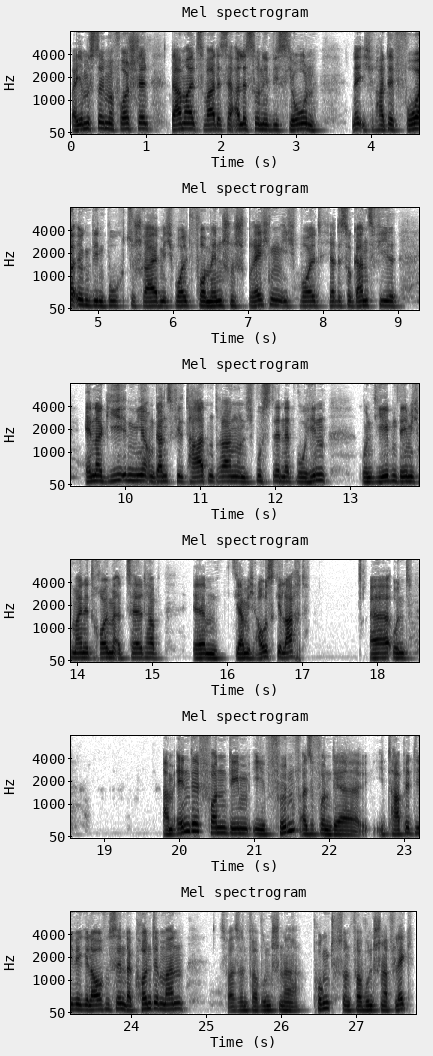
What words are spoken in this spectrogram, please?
weil ihr müsst euch mal vorstellen, damals war das ja alles so eine Vision. Ne, ich hatte vor, irgendwie ein Buch zu schreiben. Ich wollte vor Menschen sprechen. Ich wollte, ich hatte so ganz viel Energie in mir und ganz viel Tatendrang und ich wusste nicht wohin. Und jedem, dem ich meine Träume erzählt habe, ähm, die haben mich ausgelacht. Äh, und am Ende von dem E5, also von der Etappe, die wir gelaufen sind, da konnte man, das war so ein verwunschener Punkt, so ein verwunschener Fleck,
